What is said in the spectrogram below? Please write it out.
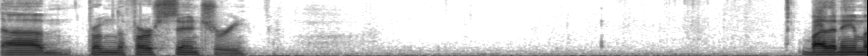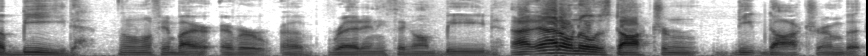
um, from the first century by the name of Bede. I don't know if anybody ever uh, read anything on Bede. I, I don't know his doctrine, deep doctrine, but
